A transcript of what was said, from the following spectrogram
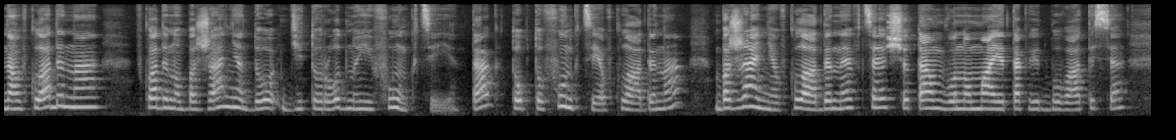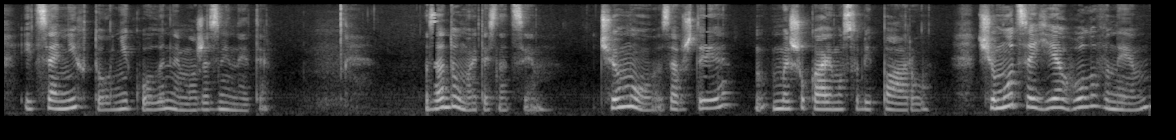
нам вкладена, вкладено бажання до дітородної функції. Так? Тобто функція вкладена, бажання вкладене в це, що там воно має так відбуватися, і це ніхто ніколи не може змінити. Задумайтесь над цим. Чому завжди ми шукаємо собі пару? Чому це є головним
